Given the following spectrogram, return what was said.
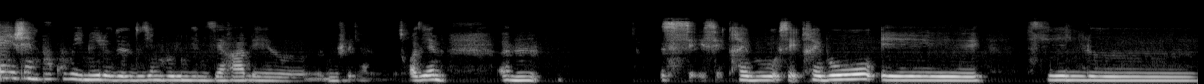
et j'aime beaucoup aimer le, deuxième volume des Misérables et donc je vais troisième. c'est très beau, c'est très beau et c'est le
